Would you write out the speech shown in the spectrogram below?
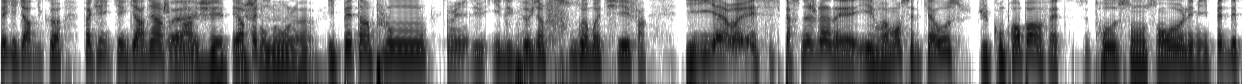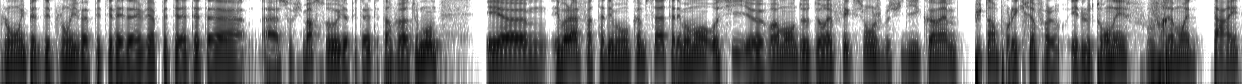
Tu sais, qui garde du corps. Enfin, qui, qui est gardien, je crois. J'ai plus en fait, son nom là. Il pète un plomb, Oui. il, il devient fou à moitié. Enfin, il, il ce personnage-là, il est vraiment, c'est le chaos. Tu comprends pas en fait. C'est trop son, son rôle. Mais il pète des plombs, il pète des plombs. Il va péter la, il va péter la tête à, à Sophie Marceau. Il va péter la tête un peu à tout le monde. Et, euh, et voilà. Enfin, t'as des moments comme ça. T'as des moments aussi euh, vraiment de, de réflexion. Je me suis dit quand même, putain, pour l'écrire et de le tourner, faut vraiment être taré.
